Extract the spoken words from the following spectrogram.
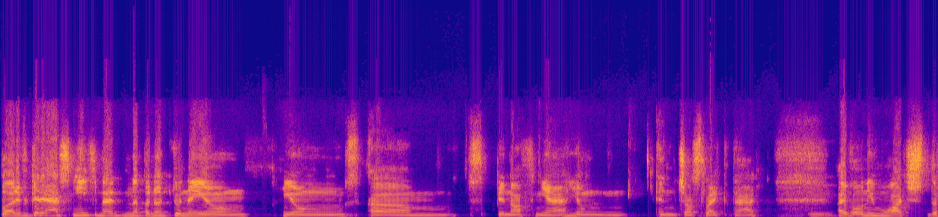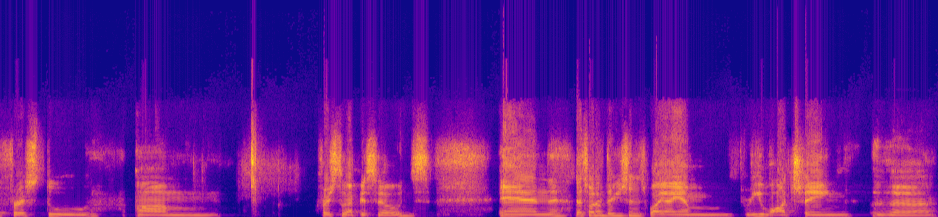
But if you're gonna ask me if na, napanood ko na yung yung um, spin-off niya, yung And Just Like That, Mm. I've only watched the first two um first two episodes and that's one of the reasons why I am rewatching the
